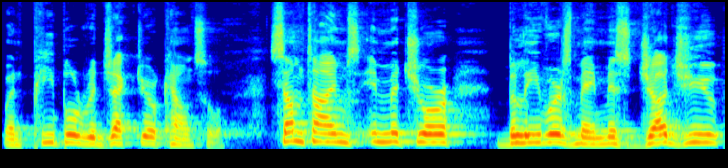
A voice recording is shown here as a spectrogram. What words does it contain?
when people reject your counsel. Sometimes immature believers may misjudge you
